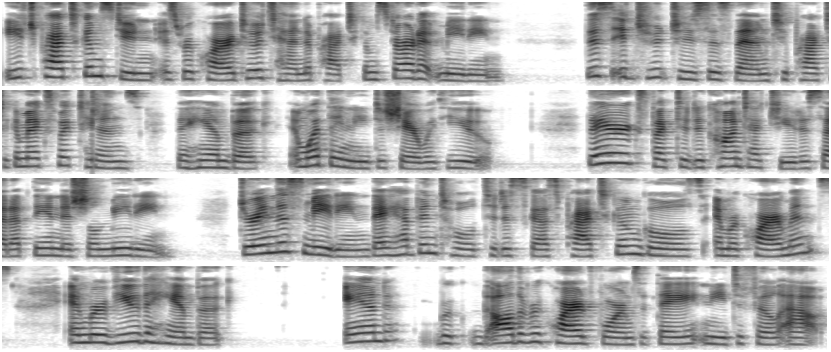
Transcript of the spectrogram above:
Each practicum student is required to attend a practicum startup meeting. This introduces them to practicum expectations, the handbook, and what they need to share with you. They are expected to contact you to set up the initial meeting. During this meeting, they have been told to discuss practicum goals and requirements and review the handbook and all the required forms that they need to fill out.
